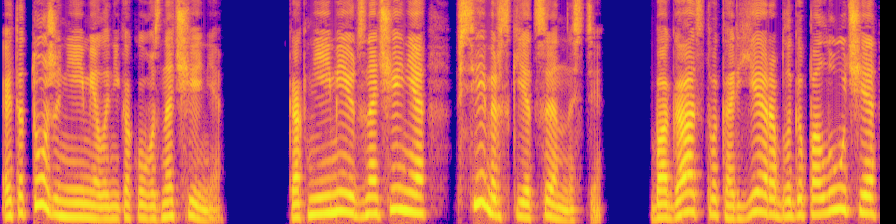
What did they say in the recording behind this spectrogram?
это тоже не имело никакого значения. Как не имеют значения все мирские ценности. Богатство, карьера, благополучие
